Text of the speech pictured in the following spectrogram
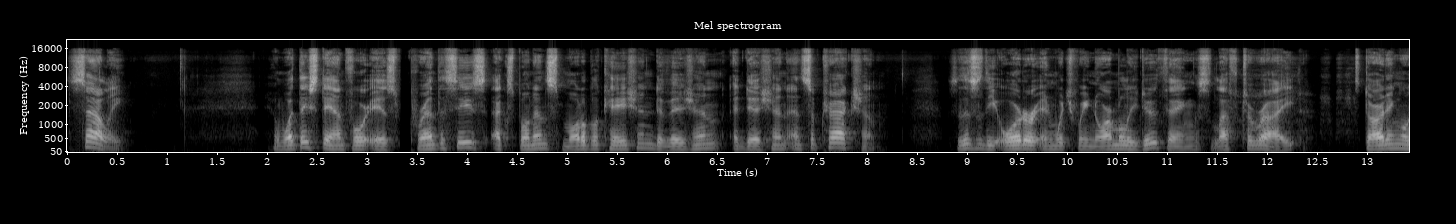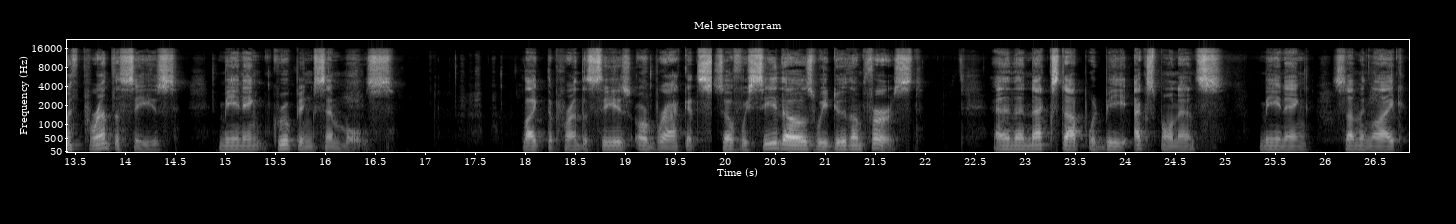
Sally. And what they stand for is parentheses, exponents, multiplication, division, addition, and subtraction. So this is the order in which we normally do things, left to right, starting with parentheses, meaning grouping symbols, like the parentheses or brackets. So if we see those, we do them first. And then next up would be exponents, meaning something like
